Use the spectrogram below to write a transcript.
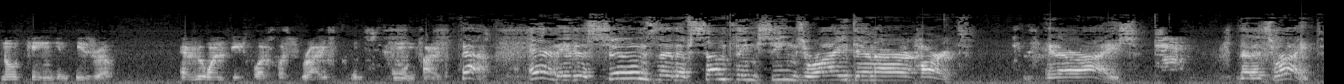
no king in Israel. Everyone did what was right in his own eyes. Yeah. And it assumes that if something seems right in our heart, in our eyes, that it's right.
